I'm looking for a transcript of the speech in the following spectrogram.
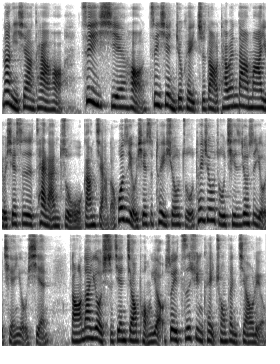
那你想想看哈，这些哈这些你就可以知道，台湾大妈有些是菜篮族，我刚讲的，或者有些是退休族，退休族其实就是有钱有闲，然后那又有时间交朋友，所以资讯可以充分交流。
